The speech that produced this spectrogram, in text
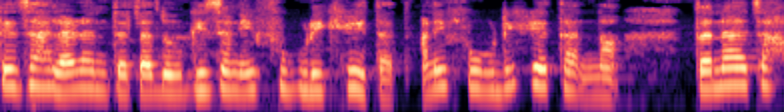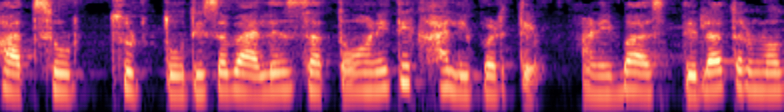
ते झाल्यानंतर त्या दोघीजणी फुगडी खेळतात. आणि फुगडी खेळताना ना. तनयाचा हात सुट सुटतो. तिचा बॅलन्स जातो आणि ती खाली पडते. आणि बस तिला तर मग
